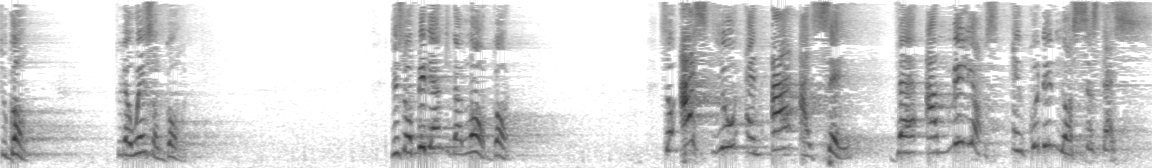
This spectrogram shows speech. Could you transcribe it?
To God. To the ways of God. Disobedient to the law of God. So as you and I are saved, there are millions, including your sisters,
